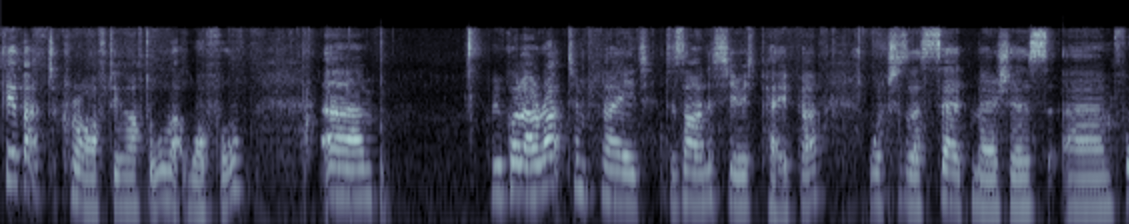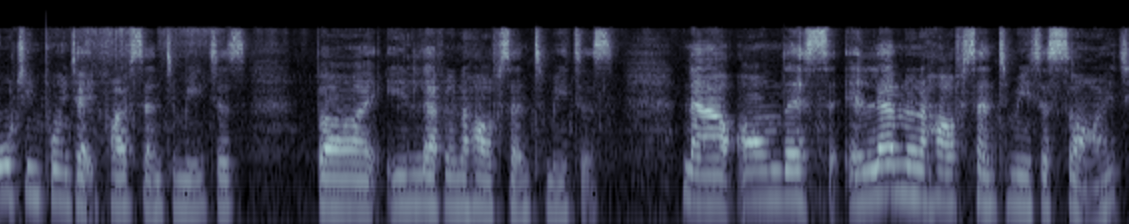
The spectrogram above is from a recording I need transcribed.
get back to crafting after all that waffle. Um, we've got our wrapped in plaid designer series paper, which as I said measures um, 14.85 centimetres by 11.5 centimetres. Now on this 11.5 centimetre side,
